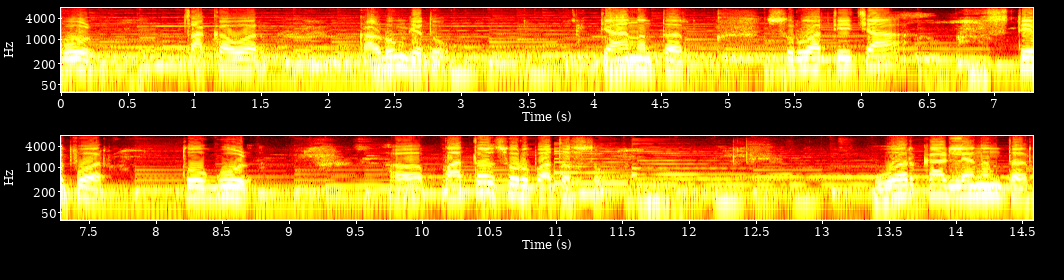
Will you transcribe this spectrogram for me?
गूळ चाकावर काढून घेतो. त्यानंतर सुरुवातीच्या स्टेपवर तो गूळ पातळ स्वरूपात असतो. वर काढल्यानंतर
